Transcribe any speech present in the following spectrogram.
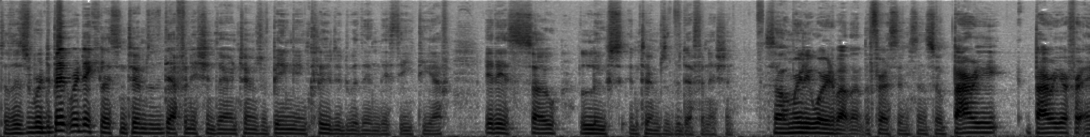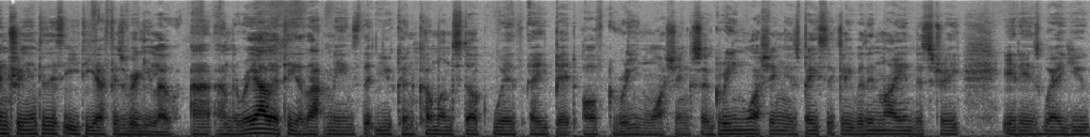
So there's a bit ridiculous in terms of the definition there in terms of being included within this ETF. It is so loose in terms of the definition. So I'm really worried about that in the first instance. So Barry barrier for entry into this ETF is really low. Uh, and the reality of that means that you can come unstuck with a bit of greenwashing. So, greenwashing is basically within my industry, it is where you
